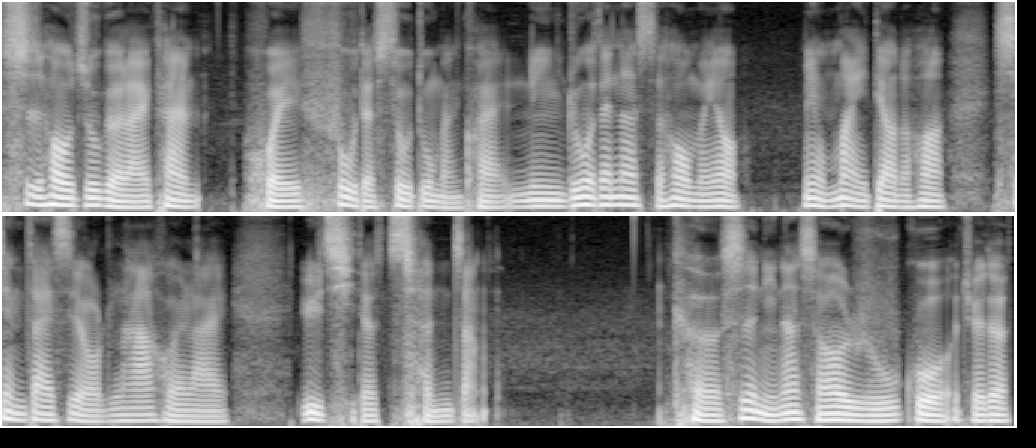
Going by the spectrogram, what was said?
事后诸葛来看，回复的速度蛮快。你如果在那时候没有没有卖掉的话，现在是有拉回来预期的成长。可是你那时候如果觉得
